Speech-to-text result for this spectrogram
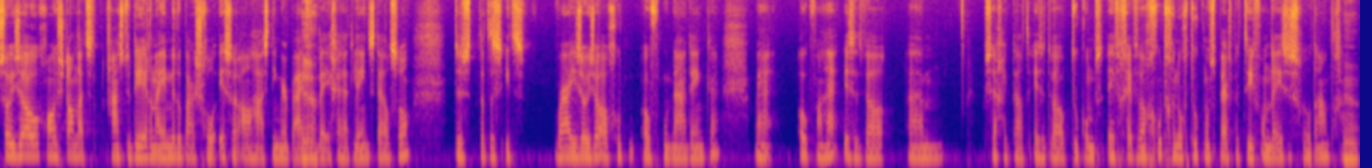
sowieso gewoon standaard gaan studeren naar je middelbare school is er al haast niet meer bij ja. vanwege het leenstelsel. Dus dat is iets waar je sowieso al goed over moet nadenken. Maar ja, ook van hè, is het wel, um, hoe zeg ik dat? Is het wel op toekomst, heeft, geeft het wel goed genoeg toekomstperspectief om deze schuld aan te gaan? Ja.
